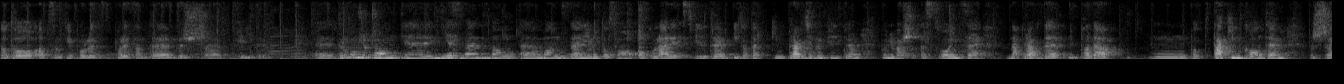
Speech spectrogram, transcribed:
no to absolutnie polec- polecam te wyższe filtry. Drugą rzeczą niezbędną moim zdaniem to są okulary z filtrem i to takim prawdziwym filtrem, ponieważ słońce naprawdę pada pod takim kątem, że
